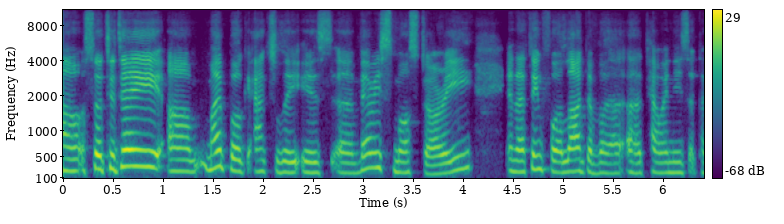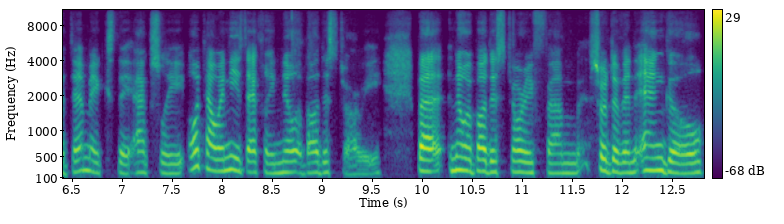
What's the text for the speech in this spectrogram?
Uh, so today, um, my book actually is a very small story, and I think for a lot of uh, uh, Taiwanese academics, they actually, all Taiwanese actually know about the story, but know about the story from sort of an angle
